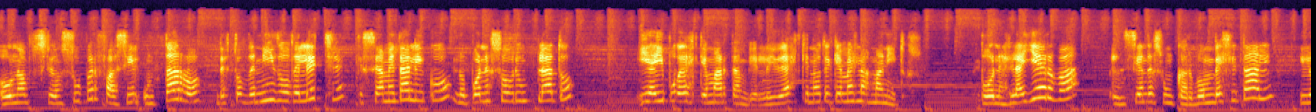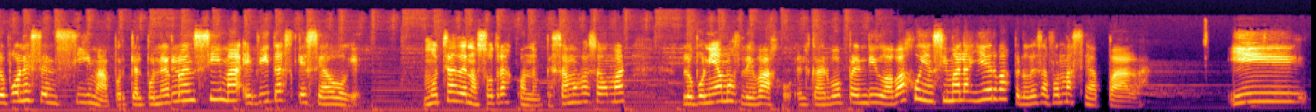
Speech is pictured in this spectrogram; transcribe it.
o una opción súper fácil, un tarro de estos de nido de leche que sea metálico, lo pones sobre un plato y ahí puedes quemar también. La idea es que no te quemes las manitos. Pones la hierba, enciendes un carbón vegetal y lo pones encima, porque al ponerlo encima evitas que se ahogue. Muchas de nosotras cuando empezamos a sahumar lo poníamos debajo, el carbón prendido abajo y encima las hierbas, pero de esa forma se apaga. Y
